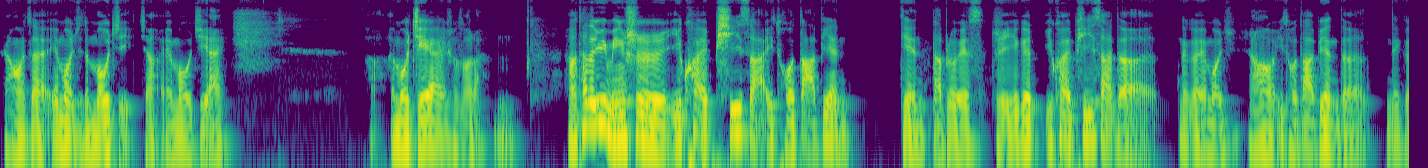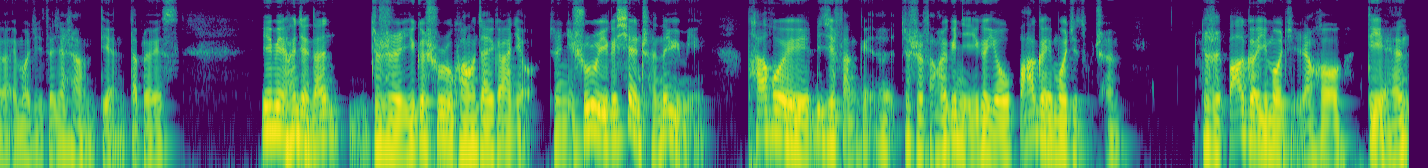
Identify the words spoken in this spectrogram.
然后在 emoji 的 moji，叫 m o g i，啊 m o j i 说错了，嗯，然后它的域名是一块披萨一坨大便点 w s，就是一个一块披萨的。那个 emoji，然后一坨大便的那个 emoji，再加上点 ws，页面很简单，就是一个输入框加一个按钮，就是你输入一个现成的域名，它会立即返给呃，就是返回给你一个由八个 emoji 组成，就是八个 emoji，然后点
